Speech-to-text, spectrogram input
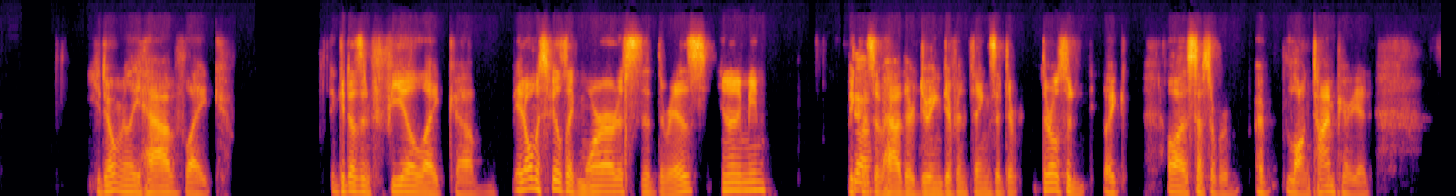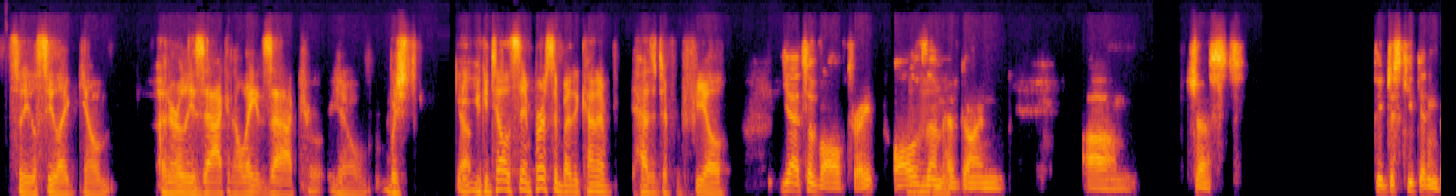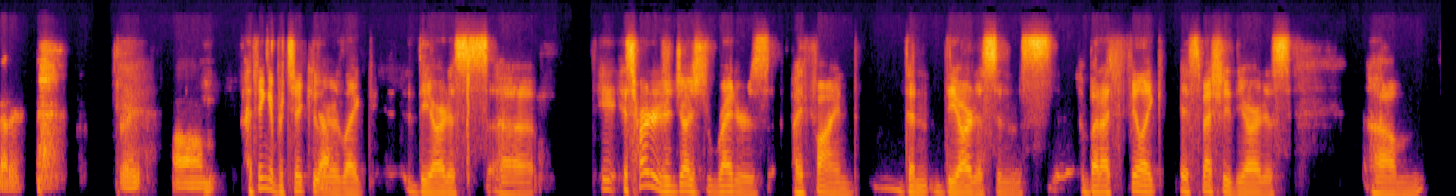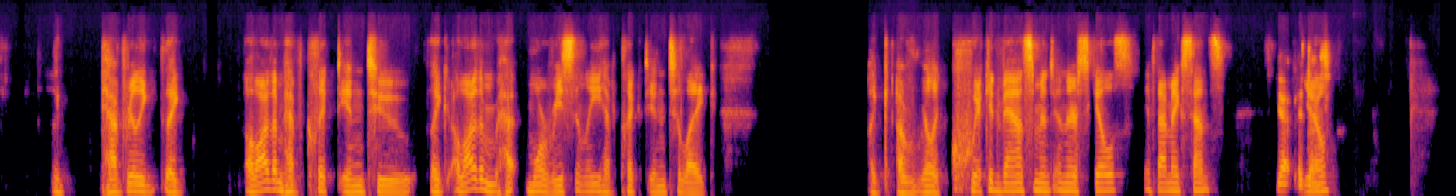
you don't really have like it doesn't feel like um, it almost feels like more artists that there is. You know what I mean? Because yeah. of how they're doing different things. That they're they're also like a lot of stuff's over a long time period. So you'll see like you know an early Zach and a late Zach, you know, which yeah. you can tell the same person, but it kind of has a different feel. Yeah, it's evolved, right? All mm-hmm. of them mm-hmm. have gone um just they just keep getting better. right. Um I think in particular, yeah. like the artists uh it's harder to judge writers i find than the artists and but i feel like especially the artists um have really like a lot of them have clicked into like a lot of them ha- more recently have clicked into like like a really quick advancement in their skills if that makes sense yeah it you does know?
